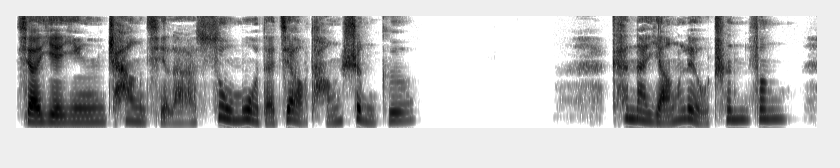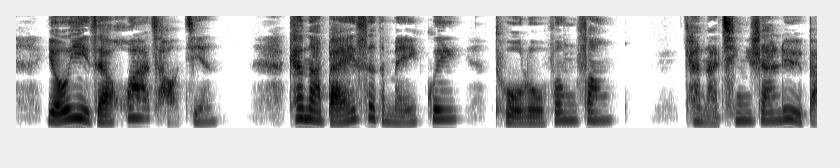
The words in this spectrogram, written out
小夜莺唱起了肃穆的教堂圣歌。看那杨柳春风游弋在花草间，看那白色的玫瑰吐露芬芳，看那青山绿柏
